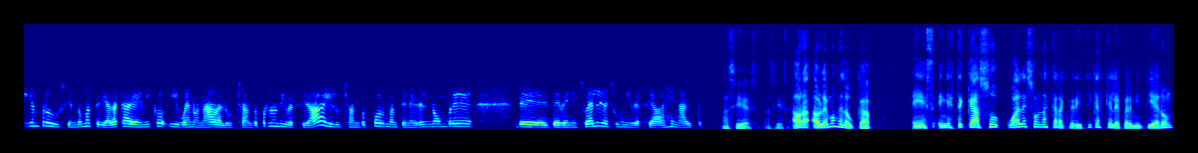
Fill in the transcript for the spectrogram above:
siguen produciendo material académico y bueno, nada, luchando por la universidad y luchando por mantener el nombre de, Venezuela y de sus universidades en alto. Así es, así es. Ahora, hablemos de la UCAP. En, en este caso, ¿cuáles son las características que le permitieron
